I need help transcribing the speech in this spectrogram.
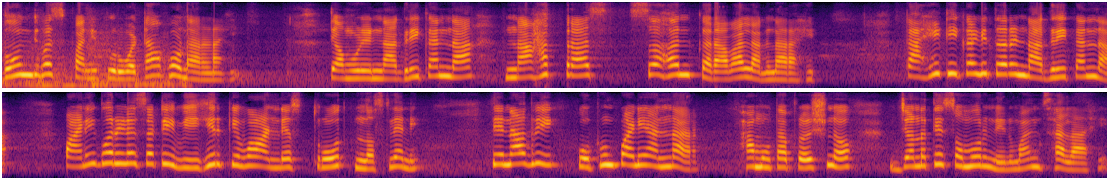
दोन दिवस पाणी पुरवठा होणार नाही. त्यामुळे नागरिकांना नाहक त्रास सहन करावा लागणार आहे. काही ठिकाणी तर नागरिकांना पाणी भरण्यासाठी विहीर किंवा अन्य स्रोत नसल्याने ते नागरिक कोठून पाणी आणणार हा मोठा प्रश्न जनतेसमोर निर्माण झाला आहे.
